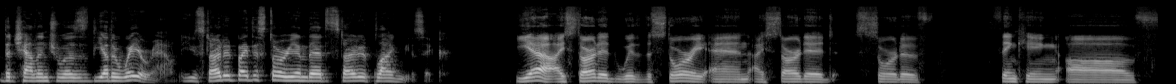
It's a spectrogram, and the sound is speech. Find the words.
the challenge was the other way around. You started by the story and then started playing music. Yeah, I started with the story and I started sort of thinking of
